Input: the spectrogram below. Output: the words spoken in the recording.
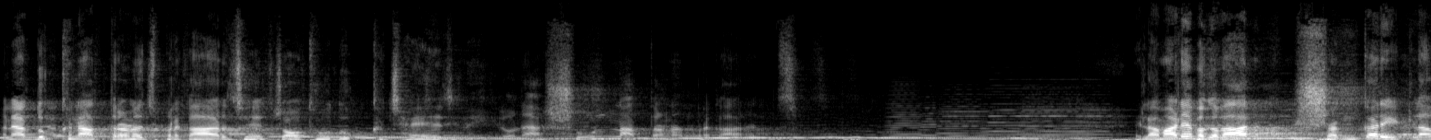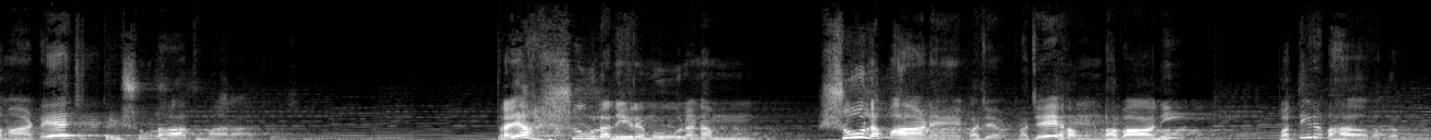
અને આ દુઃખના ત્રણ જ પ્રકાર છે. ચોથું દુઃખ છે જ નહીં. લો ને, આ શૂલના ત્રણ પ્રકાર છે. એટલા માટે ભગવાન શંકર એટલા માટે જ ત્રિશૂલ હાથમાં રાખે છે. ત્રય શૂલ નિર્મૂલનમ શૂલ પાણે ભજે હમ ભવાની પતિર્ભાવ ગમ્ય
